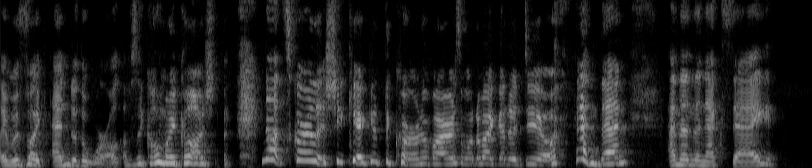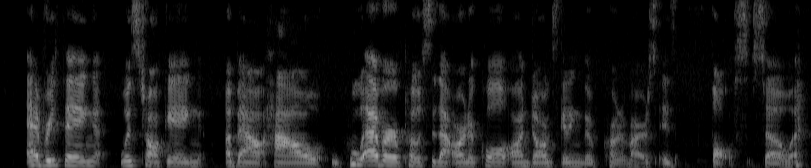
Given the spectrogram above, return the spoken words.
it was like end of the world. I was like, oh my gosh, not Scarlett, she can't get the coronavirus. What am I gonna do? And then, and then the next day, everything was talking about how whoever posted that article on dogs getting the coronavirus is false. So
